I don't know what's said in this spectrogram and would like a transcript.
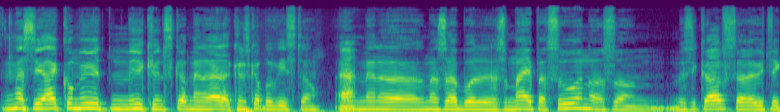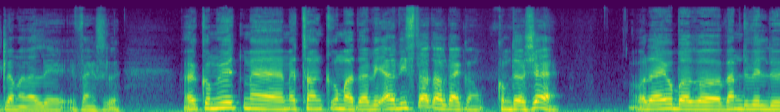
men jeg kom ut med mye kunnskap, mener jeg. da, Kunnskap og visdom. Ja. Jeg mener, som jeg sa, både som meg person og som musikalsk, så har jeg utvikla meg veldig i fengselet. Jeg kom ut med, med tanker om at jeg, jeg visste at alt det kom, kom til å skje. Og det er jo bare hvem du vil du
